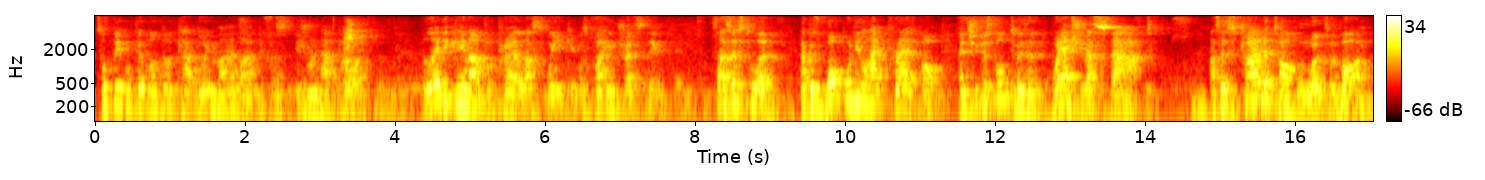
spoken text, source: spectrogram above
some people think, well, God can't do it in my life because he's running out of power. A lady came out for prayer last week. It was quite interesting. So I says to her, I goes, what would you like prayer for? And she just looked at me and said, where should I start? I says, try the top and work to the bottom.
